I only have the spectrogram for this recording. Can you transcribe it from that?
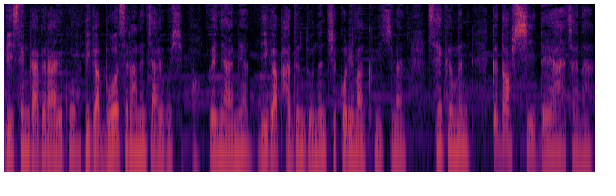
네 생각을 알고 네가 무엇을 하는지 알고 싶어. 왜냐하면 네가 받은 돈은 쥐꼬리만큼이지만 세금은 끝없이 내야 하잖아.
